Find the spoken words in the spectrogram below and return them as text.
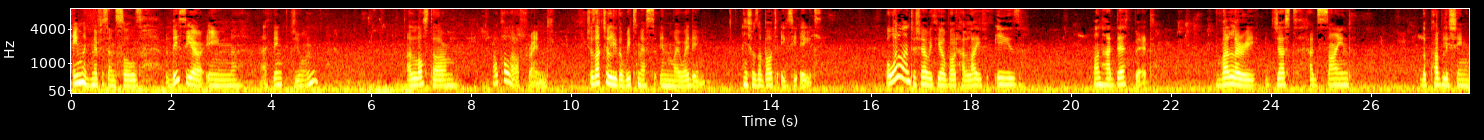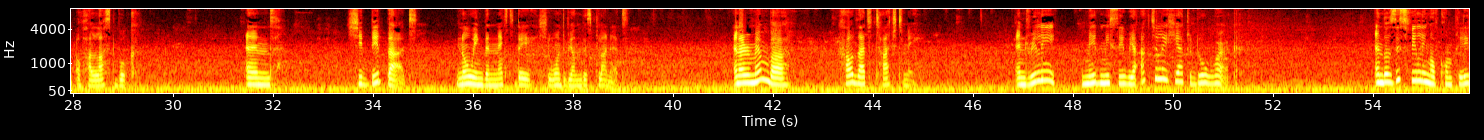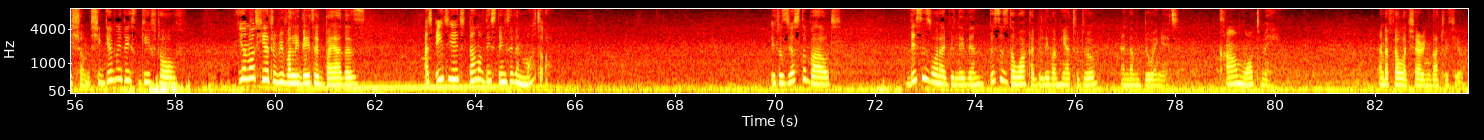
Hey, magnificent souls. This year in, I think, June, I lost, um, I'll call her a friend. She was actually the witness in my wedding, and she was about 88. But what I want to share with you about her life is on her deathbed, Valerie just had signed the publishing of her last book. And she did that knowing the next day she won't be on this planet. And I remember how that touched me and really made me see we are actually here to do work. And there's this feeling of completion. She gave me this gift of you're not here to be validated by others. At 88, none of these things even matter. It was just about this is what I believe in, this is the work I believe I'm here to do, and I'm doing it. Come what may. And I felt like sharing that with you.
